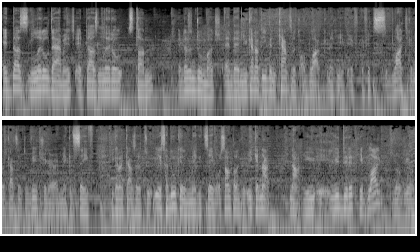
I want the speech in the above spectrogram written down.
It does little damage. It does little stun it doesn't do much and then you cannot even cancel it or block. Like if, if, if it's blocked you cannot cancel it to V trigger and make it safe. You cannot cancel it to EX Hadouken and make it safe or something like that. You cannot. Now you you did it he blocked you're you're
